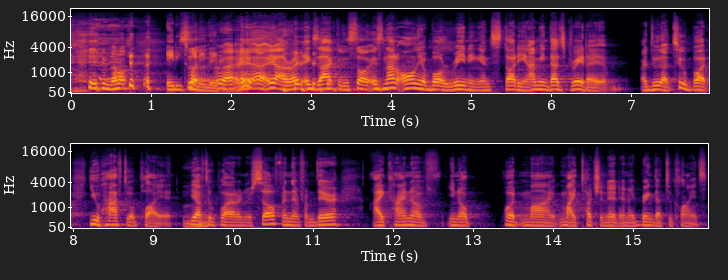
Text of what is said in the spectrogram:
you know? 80 So, 20 maybe. right, right? Yeah, yeah, right. Exactly. so it's not only about reading and studying. I mean, that's great. I I do that too, but you have to apply it. You have to mm-hmm. apply it on yourself, and then from there, I kind of you know put my my touch in it, and I bring that to clients.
